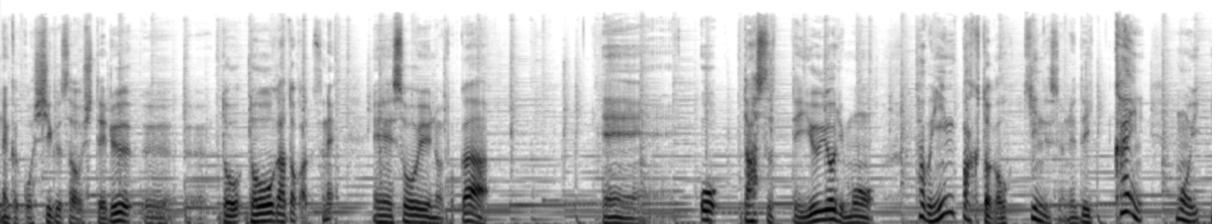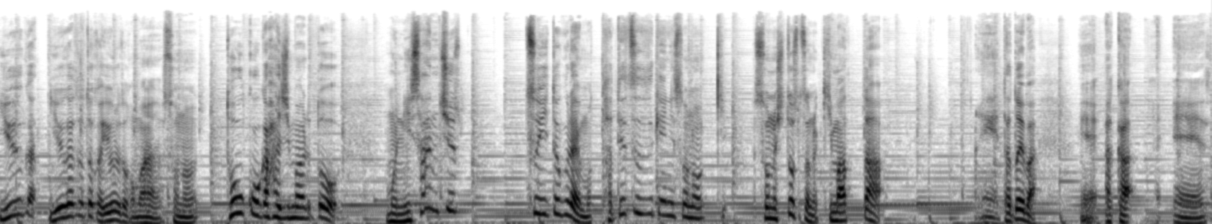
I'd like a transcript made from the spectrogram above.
なんかこう仕草をしてる動画とかですね、えー、そういうのとか、えー、を出すっていうよりも、多分インパクトが大きいんですよね。で、1回、もう夕方とか夜とか、まあ、その投稿が始まると、もう2、30ツイートぐらいも立て続けにそのその一つの決まった、えー、例えば、えー、赤、えー、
